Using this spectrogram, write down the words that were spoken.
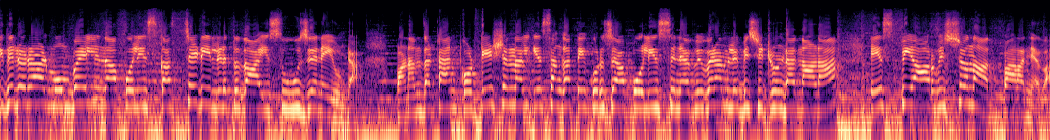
ഇതിലൊരാൾ മുംബൈയിൽ നിന്ന് പോലീസ് കസ്റ്റഡിയിലെടുത്തതായി സൂചനയുണ്ട്. പണം തട്ടാൻ കൊട്ടേഷൻ നൽകിയ സംഘത്തെക്കുറിച്ച് പോലീസിന് വിവരം ലഭിച്ചിട്ടുണ്ടെന്നാണ് എസ് പി ആർ വിശ്വനാഥ് പറഞ്ഞത്.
